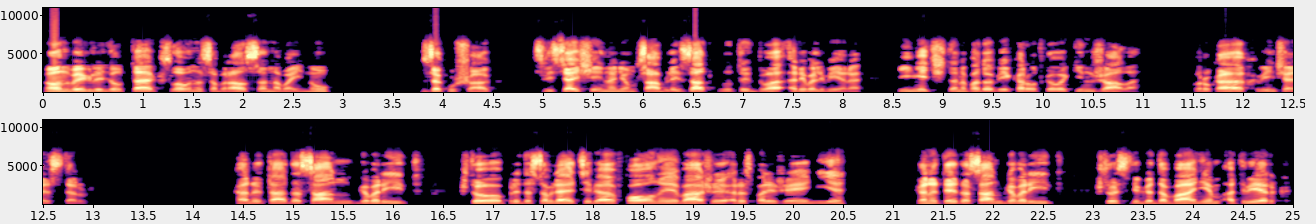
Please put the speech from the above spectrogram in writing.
Он выглядел так, словно собрался на войну. За кушак, с на нем саблей, заткнуты два револьвера и нечто наподобие короткого кинжала. В руках винчестер. Канетада-сан говорит, что предоставляет себя в полное ваше распоряжение. Канетеда-сан говорит, что с негодованием отверг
